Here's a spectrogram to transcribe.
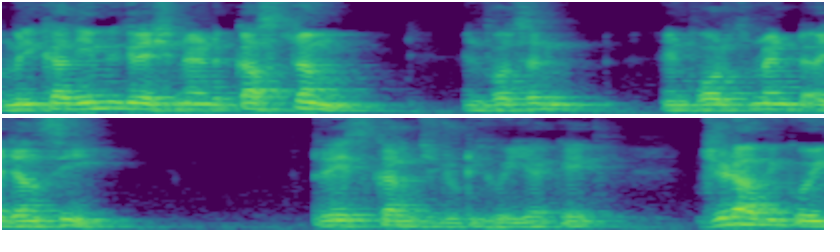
ਅਮਰੀਕਾ ਦੀ immigration and custom enforcement agency trace ਕਰਨ 'ਚ ਜੁਟੀ ਹੋਈ ਹੈ ਕਿ ਜਿਹੜਾ ਵੀ ਕੋਈ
